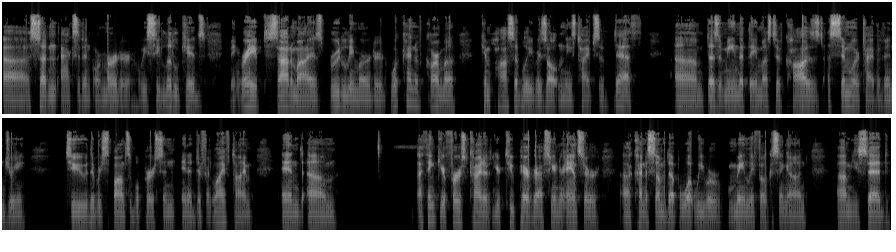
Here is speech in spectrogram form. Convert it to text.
uh, sudden accident or murder? We see little kids being raped sodomized brutally murdered. What kind of karma can possibly result in these types of death? Um, does it mean that they must have caused a similar type of injury to the responsible person in a different lifetime and um, i think your first kind of your two paragraphs here in your answer uh, kind of summed up what we were mainly focusing on. Um, you said,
